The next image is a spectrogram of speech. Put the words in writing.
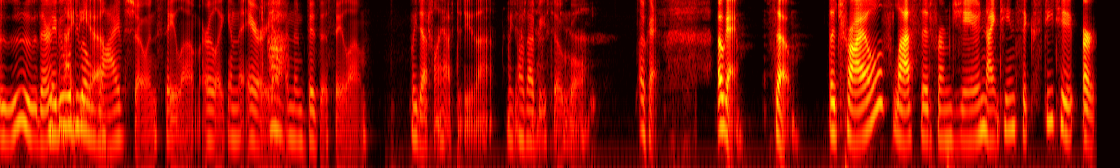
Ooh, there's Maybe we'll do a live show in Salem or like in the area and then visit Salem. We definitely have to do that. We Oh, that'd be so cool. that. Okay. Okay, so the trials lasted from June 1962, or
